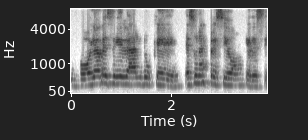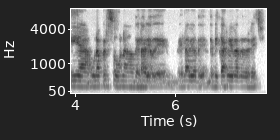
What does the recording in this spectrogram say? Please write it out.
voy a decir algo que es una expresión que decía una persona del área de, del área de, mi carrera de derecho,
